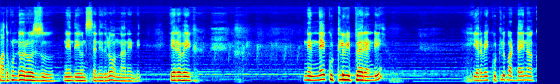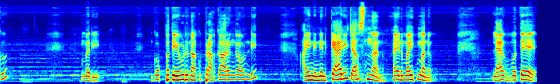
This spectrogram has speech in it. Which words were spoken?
పదకొండో రోజు నేను దేవుని సన్నిధిలో ఉన్నానండి. ఇరవై నిన్నే కుట్లు విప్పారండి. ఇరవై కుట్లు పడ్డాయి నాకు. మరి గొప్ప దేవుడు నాకు ప్రాకారంగా ఉండి ఆయన నేను క్యారీ చేస్తున్నాను ఆయన మహిమను. లేకపోతే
